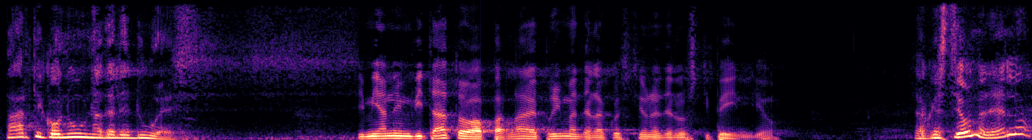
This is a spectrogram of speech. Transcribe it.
Parti con una delle due. Sì, mi hanno invitato a parlare prima della questione dello stipendio. La questione dello?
